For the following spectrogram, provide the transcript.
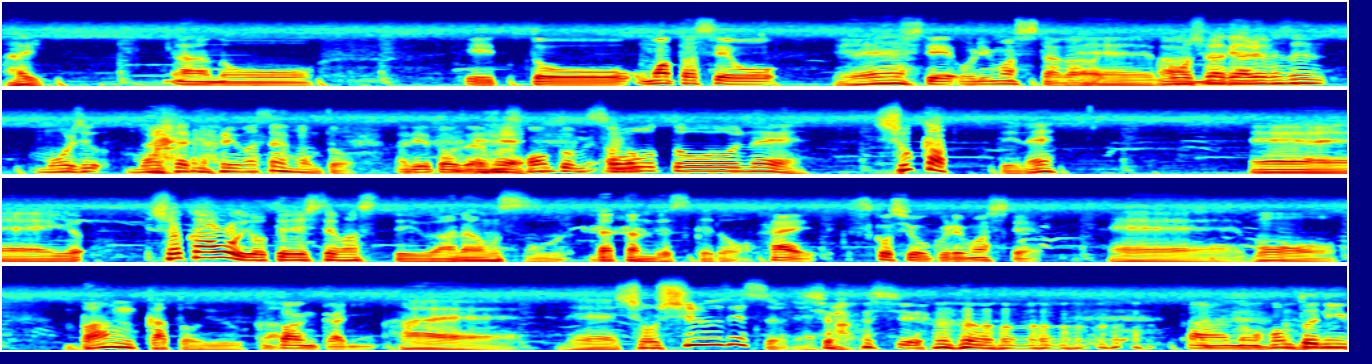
はい。あのーえっとお待たせをえしておりましたが、えー申し訳ありまません。申し申し訳ありません本当。ありがとうございます。ええ。本当相当ね初夏ってね、えーよ初夏を予定してますっていうアナウンスだったんですけど、はい。少し遅れまして。えーもう晩夏というか。晩夏に。はい。ね初秋ですよね。招集 あの本当に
